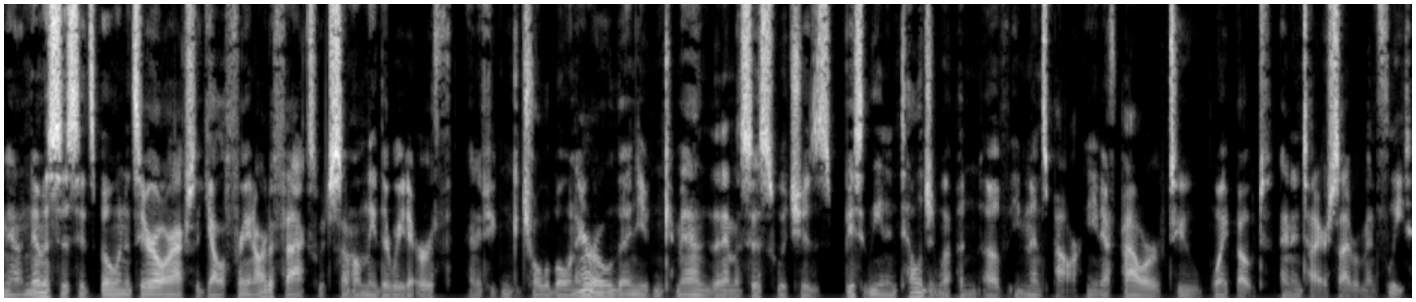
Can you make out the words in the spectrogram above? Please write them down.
Now, Nemesis, its bow and its arrow are actually Gallifreyan artifacts which somehow made their way to Earth. And if you can control a bow and arrow, then you can command the Nemesis, which is basically an intelligent weapon of immense power. Enough power to wipe out an entire Cybermen fleet.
